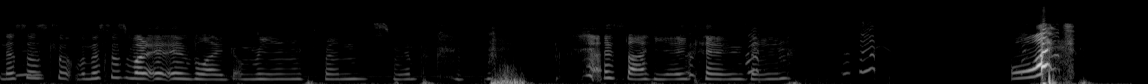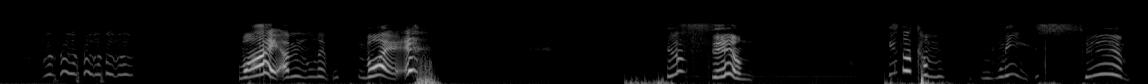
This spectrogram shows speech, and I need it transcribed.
This is this is what it is like being friends with Asahi aka Zane. What? Why? I'm li- what? He's a simp. He's a complete simp.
